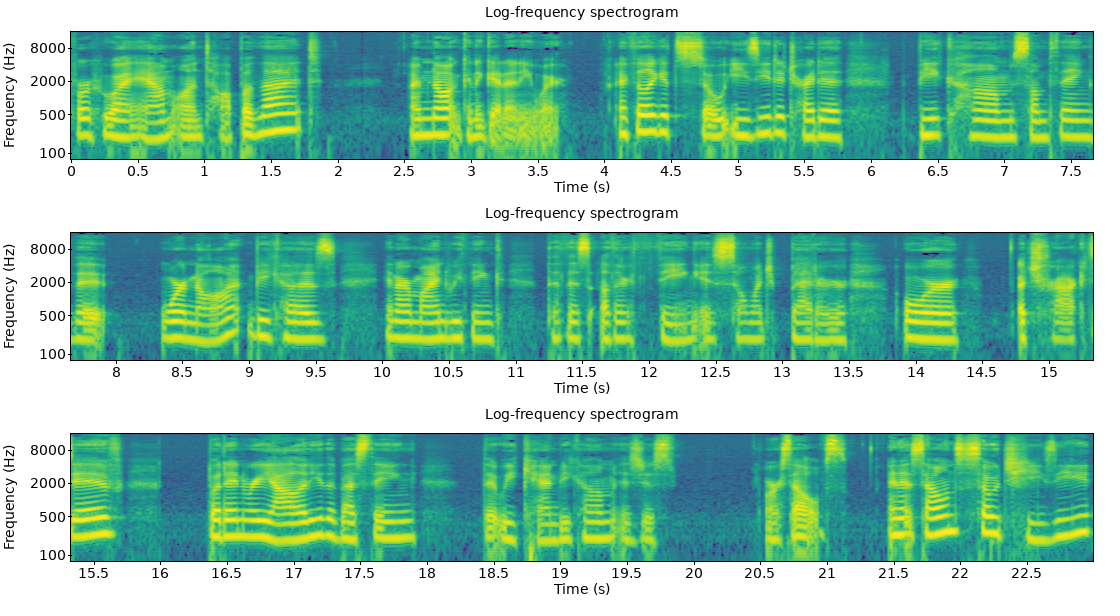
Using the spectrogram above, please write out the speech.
for who I am on top of that, I'm not going to get anywhere. I feel like it's so easy to try to become something that we're not because in our mind we think that this other thing is so much better or attractive. But in reality, the best thing that we can become is just ourselves. And it sounds so cheesy,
